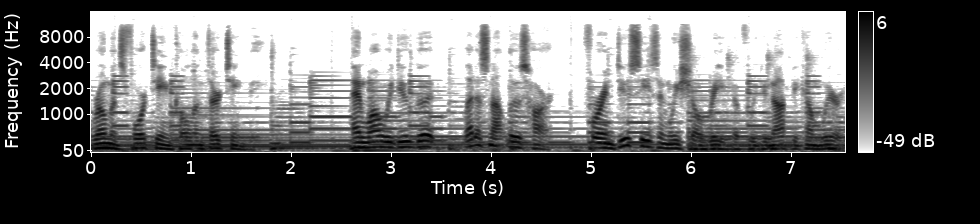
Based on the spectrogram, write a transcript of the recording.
Romans 14 13b. And while we do good, let us not lose heart, for in due season we shall reap if we do not become weary.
